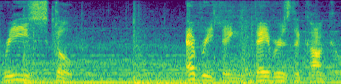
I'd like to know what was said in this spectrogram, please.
free scope. Everything favors the conqueror.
